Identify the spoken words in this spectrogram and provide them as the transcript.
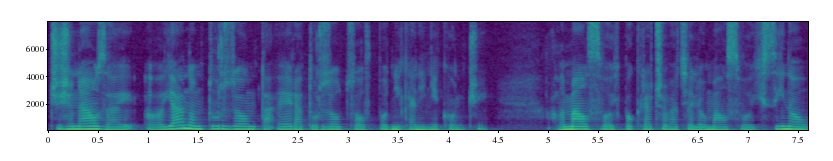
Čiže naozaj uh, Jánom Turzom tá éra Turzovcov v podnikaní nekončí. Ale mal svojich pokračovateľov, mal svojich synov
